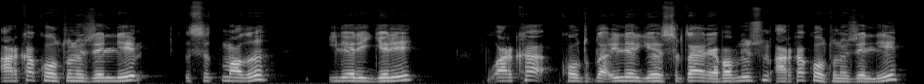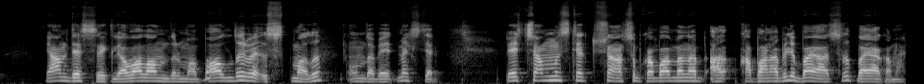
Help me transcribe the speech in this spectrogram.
arka koltuğun özelliği ısıtmalı. ileri geri. Bu arka koltuklar ileri geri sırt ayarı yapabiliyorsun. Arka koltuğun özelliği Yan destekli havalandırma, baldır ve ısıtmalı. Onu da belirtmek isterim. 5 camımız tek tuştan açıp kapana, kapanabilir. Bayağı açılıp bayağı kapan.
